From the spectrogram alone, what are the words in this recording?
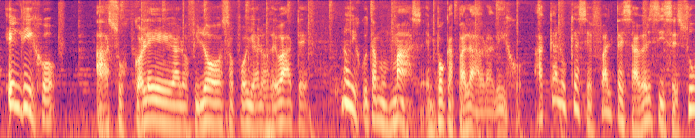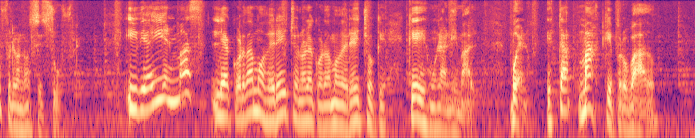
Él dijo a sus colegas, a los filósofos y a los debates, no discutamos más, en pocas palabras, dijo. Acá lo que hace falta es saber si se sufre o no se sufre. Y de ahí en más le acordamos derecho, no le acordamos derecho, que, que es un animal. Bueno, está más que probado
